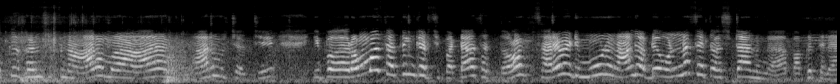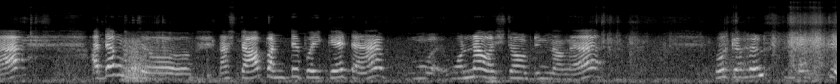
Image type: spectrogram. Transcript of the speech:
ஓகே ஃப்ரெண்ட்ஸ் இப்போ நான் ஆரம்ப ஆரம் ஆரம்பிச்சாச்சு இப்போ ரொம்ப சத்தம் கிடச்சி பட்டா சத்தம் சரவெடி மூணு நாள் அப்படியே ஒன்றா சேர்த்து வச்சுட்டானுங்க பக்கத்தில். அதான் கொஞ்சம் நான் ஸ்டாப் பண்ணிட்டு போய் கேட்டேன். ஒன்றா வச்சிட்டோம் அப்படின்னாங்க. ஓகே ஃப்ரெண்ட்ஸ் நெக்ஸ்ட்டு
